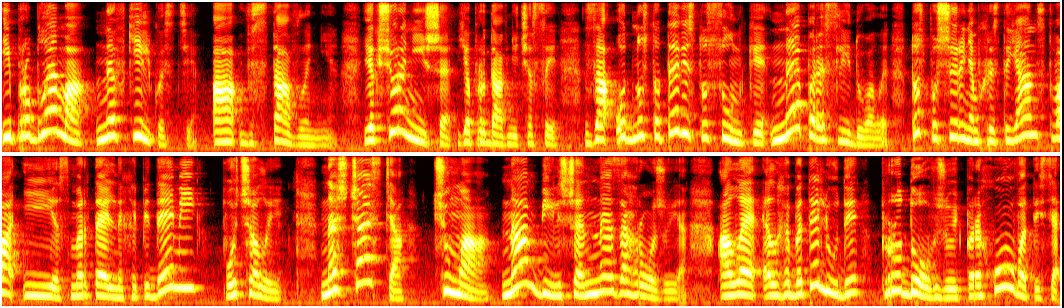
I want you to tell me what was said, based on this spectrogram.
І проблема не в кількості, а в ставленні. Якщо раніше, я про давні часи, за одностатеві стосунки не переслідували, то з поширенням християнства і смертельних епідемій почали. На щастя, чума нам більше не загрожує. Але ЛГБТ-люди продовжують переховуватися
